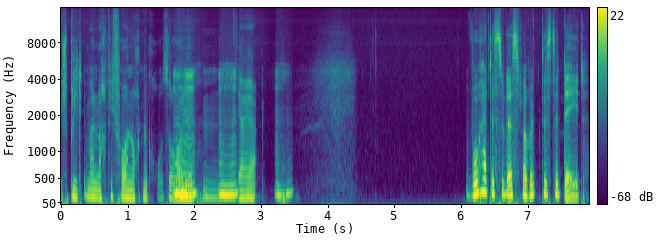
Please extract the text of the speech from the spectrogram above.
spielt immer nach wie vor noch eine große Rolle. Mhm. Mhm. mhm. Ja, ja. Wo hattest du das verrückteste Date?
